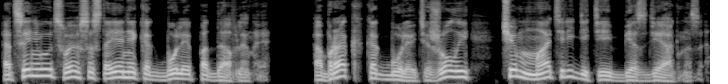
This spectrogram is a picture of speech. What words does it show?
оценивают свое состояние как более подавленное, а брак как более тяжелый, чем матери детей без диагноза.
